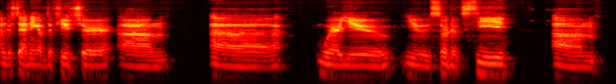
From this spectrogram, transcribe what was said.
understanding of the future um, uh, where you you sort of see um,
